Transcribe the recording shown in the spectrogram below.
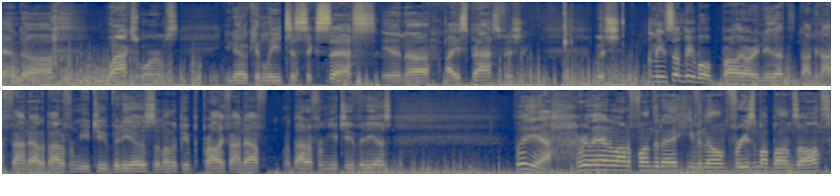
and uh, wax worms, you know, can lead to success in uh, ice bass fishing. Which I mean, some people probably already knew that. I mean, I found out about it from YouTube videos. Some other people probably found out about it from YouTube videos. But yeah, I really had a lot of fun today, even though I'm freezing my buns off.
